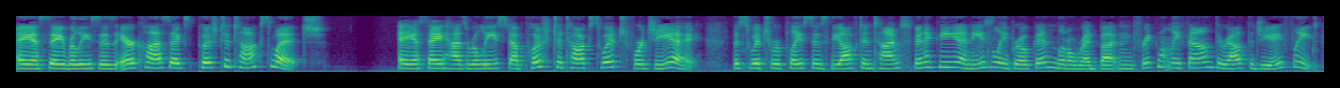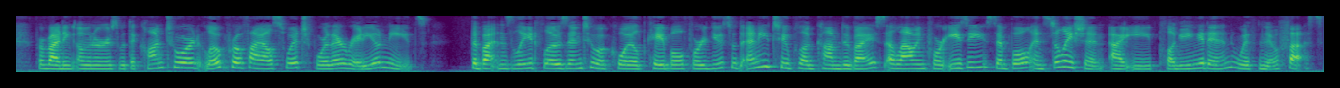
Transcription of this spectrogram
ASA releases AirClassics push to talk switch. ASA has released a push to talk switch for GA. The switch replaces the oftentimes finicky and easily broken little red button frequently found throughout the GA fleet, providing owners with a contoured, low profile switch for their radio needs. The button's lead flows into a coiled cable for use with any two-plug COM device, allowing for easy, simple installation, i.e. plugging it in with no fuss.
